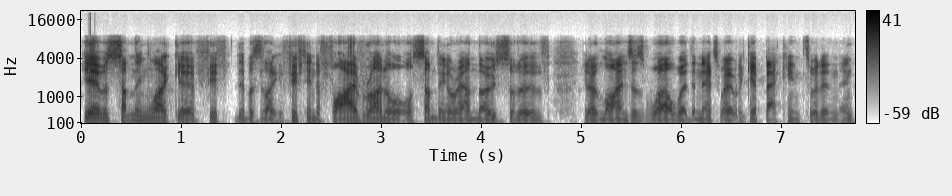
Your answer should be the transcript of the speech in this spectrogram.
Yeah, it was something like a fifth. There was like a fifteen to five run, or, or something around those sort of you know lines as well, where the Nets were able to get back into it, and and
